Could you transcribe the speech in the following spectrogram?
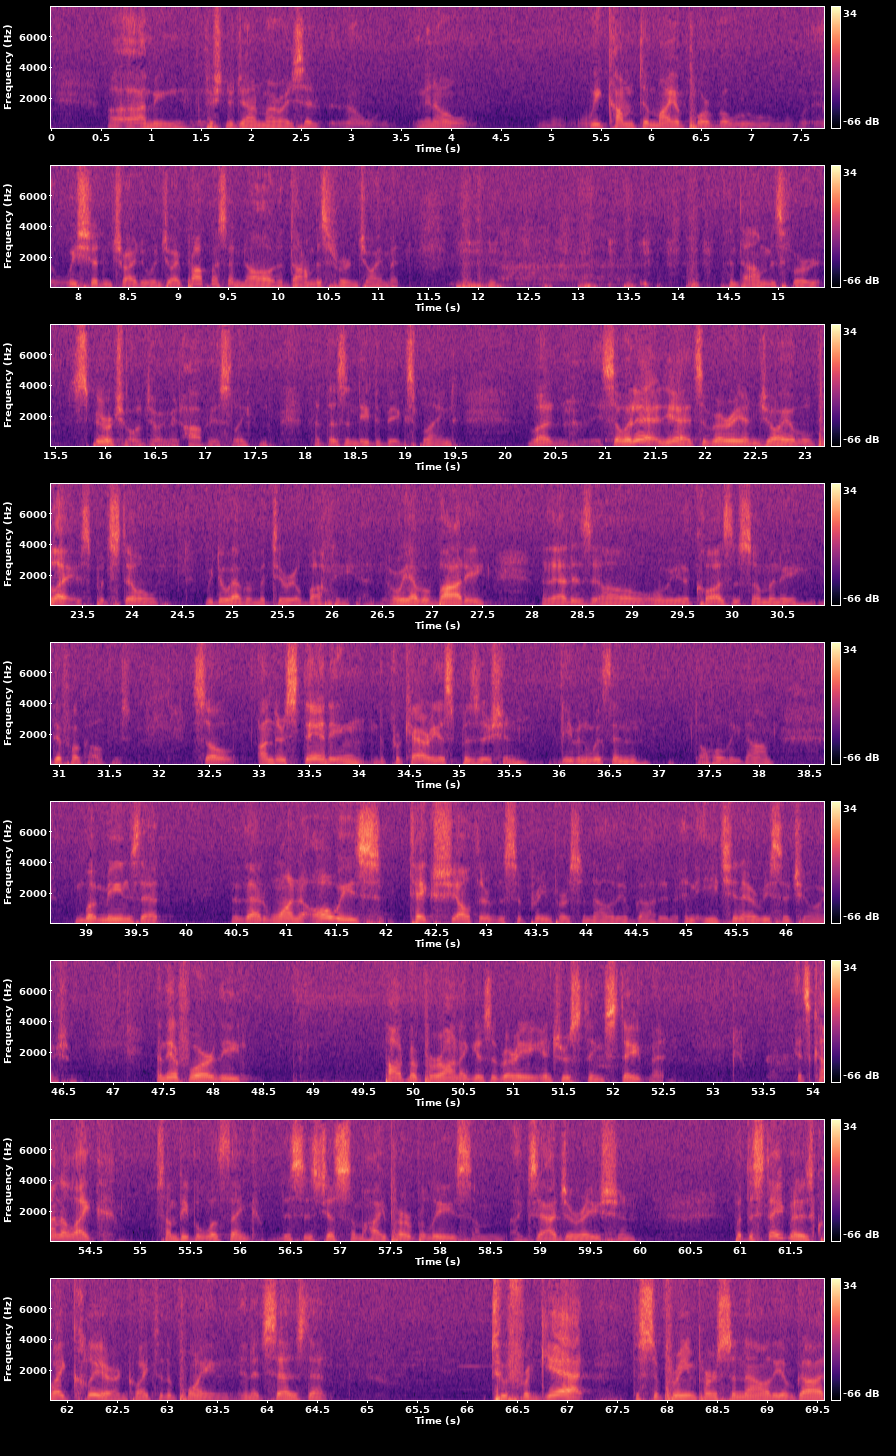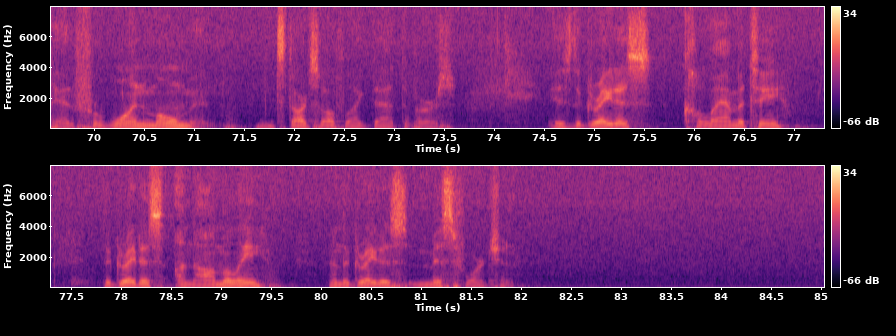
uh, I mean Vishnu Jan Maharaj said, you know, we come to Mayapur, but we shouldn't try to enjoy. Prabhupada said, no, the Dham is for enjoyment. the Dham is for spiritual enjoyment, obviously. that doesn't need to be explained. But so it is, yeah, it's a very enjoyable place, but still we do have a material body. or we have a body that is uh, the cause of so many difficulties. So understanding the precarious position, even within the Holy Dham, what means that that one always takes shelter of the Supreme Personality of God in, in each and every situation. And therefore the Padma Purana gives a very interesting statement. It's kind of like some people will think this is just some hyperbole, some exaggeration. But the statement is quite clear and quite to the point, and it says that to forget the Supreme Personality of Godhead for one moment, it starts off like that, the verse, is the greatest calamity, the greatest anomaly, and the greatest misfortune.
